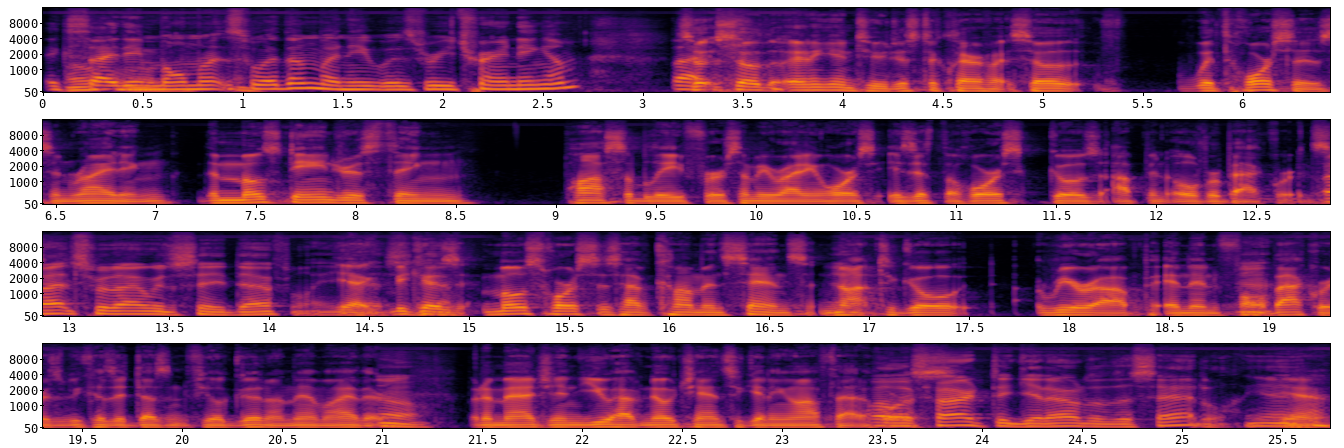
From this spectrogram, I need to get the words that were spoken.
exciting Oh. moments with him when he was retraining him. But so, so and again, too, just to clarify, so with horses and riding, the most dangerous thing possibly for somebody riding a horse is if the horse goes up and over backwards. that's what I would say, definitely. yeah, yes, because most horses have common sense not to go rear up and then fall Yeah. backwards because it doesn't feel good on them either. No. But imagine you have no chance of getting off that Well, horse. it's hard to get out of the saddle. Yeah. Yeah.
